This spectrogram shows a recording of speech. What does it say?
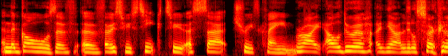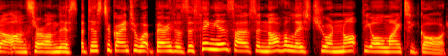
and the goals of, of those who seek to assert truth claim. Right. I'll do a, a, yeah, a little circular answer on this. But just to go into what Barry says, the thing is, as a novelist, you are not the almighty God.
